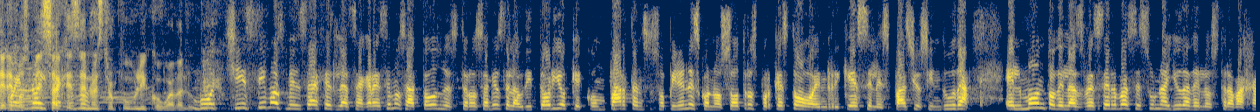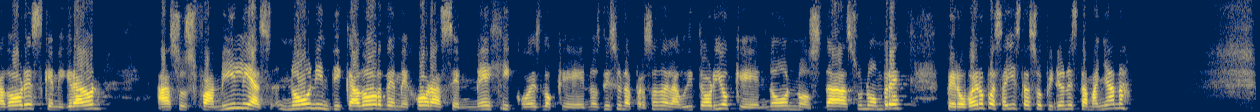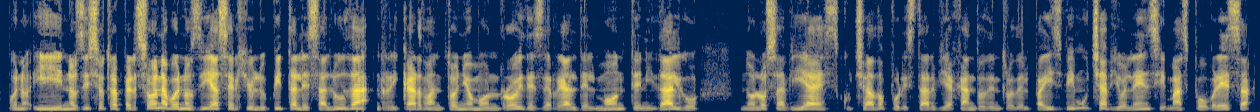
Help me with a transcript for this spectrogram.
Tenemos mensajes de nuestro público, Guadalupe. Muchísimos mensajes. Les agradecemos a todos nuestros amigos del auditorio que compartan sus opiniones con nosotros, porque esto enriquece el espacio, sin duda. El monto de las reservas es una ayuda de los trabajadores que emigraron a sus familias, no un indicador de mejoras en México, es lo que nos dice una persona del auditorio que no nos da su nombre, pero bueno, pues ahí está su opinión esta mañana. Bueno, y nos dice otra persona, buenos días, Sergio Lupita, le saluda Ricardo Antonio Monroy desde Real del Monte, en Hidalgo. No los había escuchado por estar viajando dentro del país. Vi mucha violencia y más pobreza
